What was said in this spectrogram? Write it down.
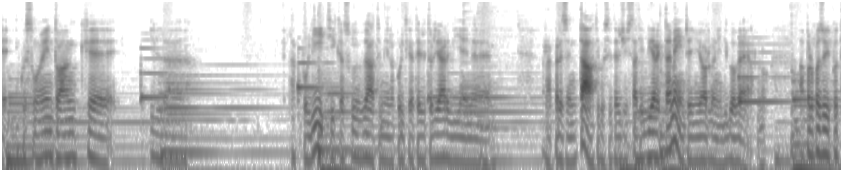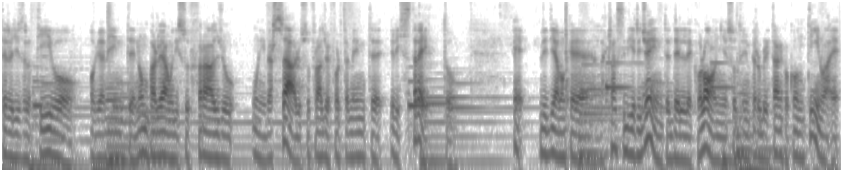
e in questo momento anche il, la politica, scusatemi, la politica territoriale viene rappresentata, questi 13 stati, direttamente negli organi di governo. A proposito di potere legislativo, ovviamente non parliamo di suffragio universale, il suffragio è fortemente ristretto e vediamo che la classe dirigente delle colonie sotto l'impero britannico continua e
